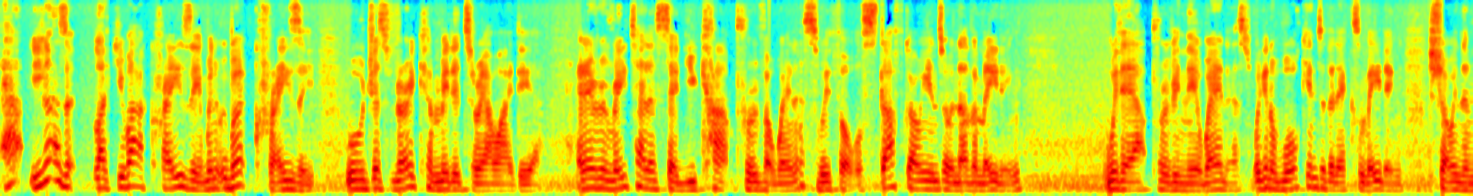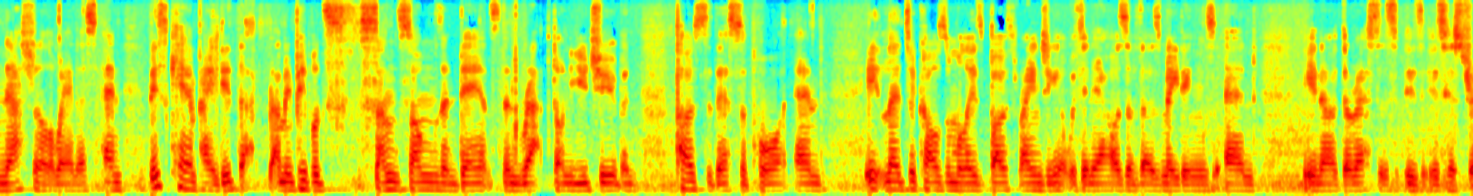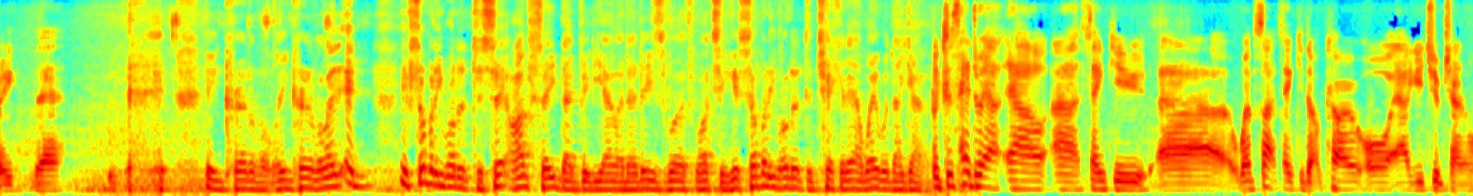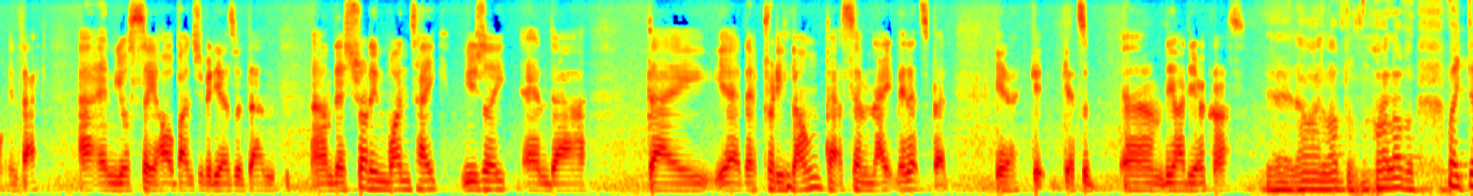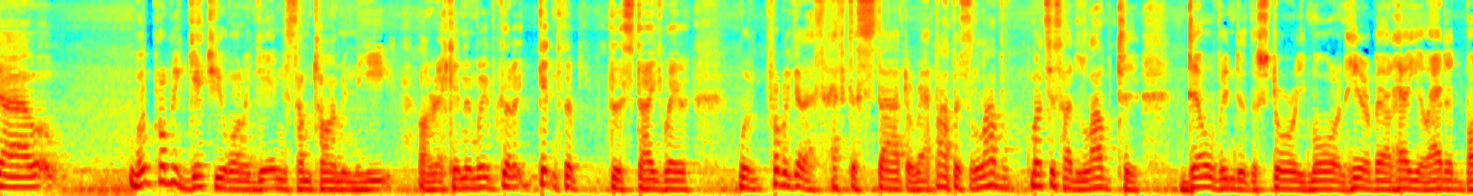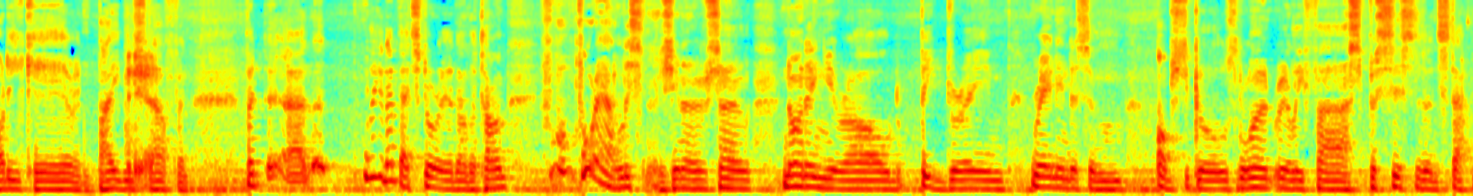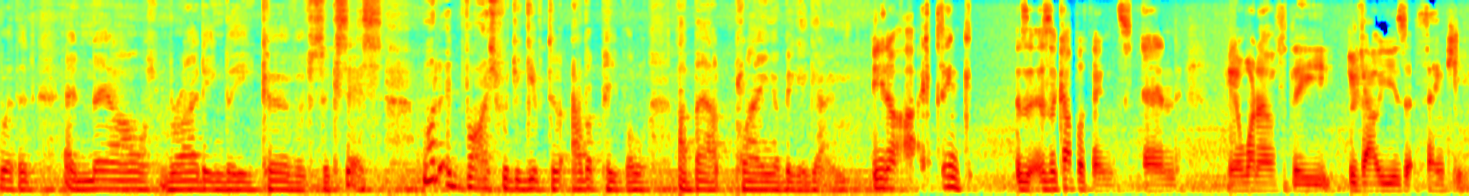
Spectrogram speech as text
How you guys are like you are crazy. I mean, we weren't crazy. We were just very committed to our idea. And every retailer said you can't prove awareness. We thought, well, stuff going into another meeting without proving the awareness. We're going to walk into the next meeting showing them national awareness. And this campaign did that. I mean, people sung songs and danced and rapped on YouTube and posted their support. And it led to Coles and Woolies both ranging it within hours of those meetings. And, you know, the rest is, is, is history there. Incredible, incredible. And, and if somebody wanted to see, I've seen that video and it is worth watching. If somebody wanted to check it out, where would they go? But just head to our, our uh, thank you uh, website, thankyou.co, or our YouTube channel, in fact, uh, and you'll see a whole bunch of videos we've done. Um, they're shot in one take, usually, and uh, they, yeah, they're pretty long, about seven, eight minutes, but, you know, get, gets a, um, the idea across. Yeah, no, I love them. I love them. Like, uh, we'll probably get you on again sometime in the year, I reckon, and we've got to get into the, the stage where we're probably going to have to start to wrap up. As love, much as I'd love to delve into the story more and hear about how you added body care and baby Yeah. stuff, and but uh, we can have that story another time for, for our listeners. You know, so nineteen-year-old, big dream, ran into some obstacles, learnt really fast, persisted and stuck with it, and now riding the curve of success. What advice would you give to other people about playing a bigger game? You know, I think there's, a couple of things, and you know, one of the values at Thank You,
